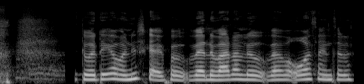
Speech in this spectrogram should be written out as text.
det var det, jeg var nysgerrig på. Hvad det var, der lå? Hvad var årsagen til det?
